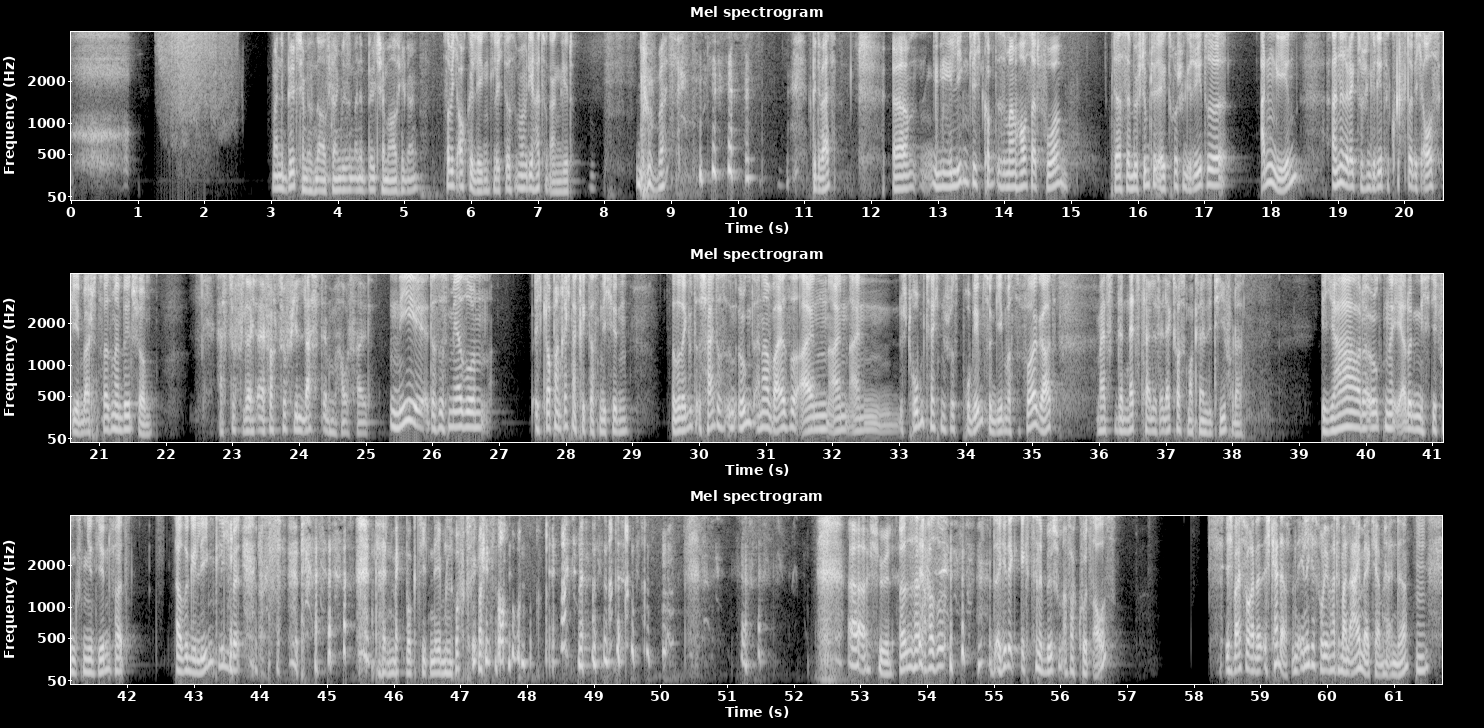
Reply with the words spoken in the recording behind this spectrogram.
Meine Bildschirme sind ausgegangen. Wie sind meine Bildschirme ausgegangen? Das habe ich auch gelegentlich, dass immer die Heizung angeht. Was? Bitte was? Ähm, gelegentlich kommt es in meinem Haushalt vor, dass dann bestimmte elektrische Geräte angehen, andere elektrische Geräte kurzzeitig ausgehen, beispielsweise mein Bildschirm. Hast du vielleicht einfach zu viel Last im Haushalt? Nee, das ist mehr so ein, ich glaube, mein Rechner kriegt das nicht hin. Also da gibt es, scheint es in irgendeiner Weise ein, ein, ein stromtechnisches Problem zu geben, was zur Folge hat. Meinst du, der Netzteil ist Elektrosmog-sensitiv oder? Ja, oder irgendeine Erde, die nicht die funktioniert. Jedenfalls, also gelegentlich, wenn, Was? Dein MacBook zieht Nebenluft. genau. ah, schön. Also es ist halt einfach so, da geht der externe Bildschirm einfach kurz aus. Ich weiß, woran das, ich kenne das. Ein ähnliches Problem hatte mein iMac ja am Ende.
